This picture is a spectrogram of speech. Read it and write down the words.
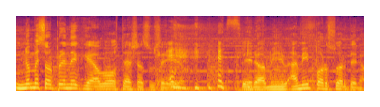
No me sorprende que a vos te haya sucedido. pero a mí, a mí por suerte no.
